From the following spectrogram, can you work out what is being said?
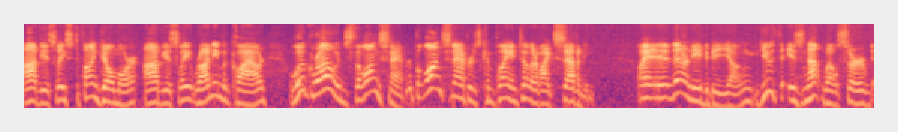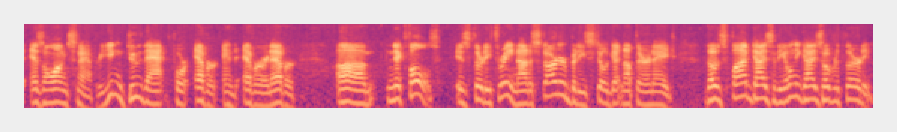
obviously, Stephon Gilmore, obviously, Rodney McLeod, Luke Rhodes, the long snapper. But long snappers can play until they're like 70. They don't need to be young. Youth is not well served as a long snapper. You can do that forever and ever and ever. Um, Nick Foles is 33, not a starter, but he's still getting up there in age. Those five guys are the only guys over 30.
